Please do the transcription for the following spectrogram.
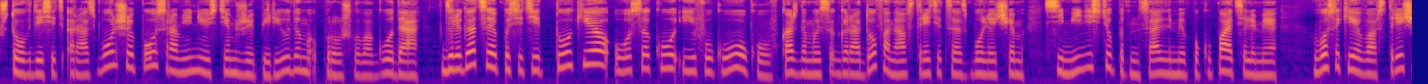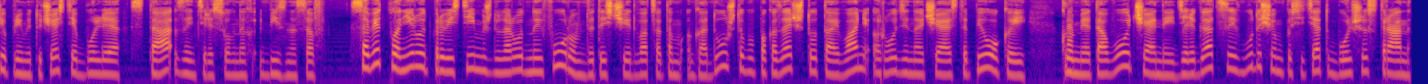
что в 10 раз больше по сравнению с тем же периодом прошлого года. Делегация посетит Токио, Осаку и Фукуоку. В каждом из городов она встретится с более чем 70 потенциальными покупателями. В Осаке во встрече примет участие более 100 заинтересованных бизнесов. Совет планирует провести международный форум в 2020 году, чтобы показать, что Тайвань – родина чая с тапиокой. Кроме того, чайные делегации в будущем посетят больше стран,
